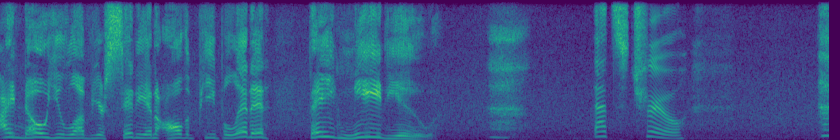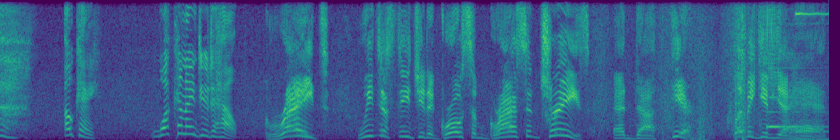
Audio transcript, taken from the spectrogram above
I know you love your city and all the people in it. They need you. That's true. okay, what can I do to help? Great! We just need you to grow some grass and trees. And uh, here, let me give you a hand.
